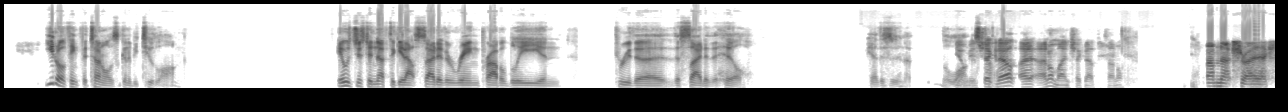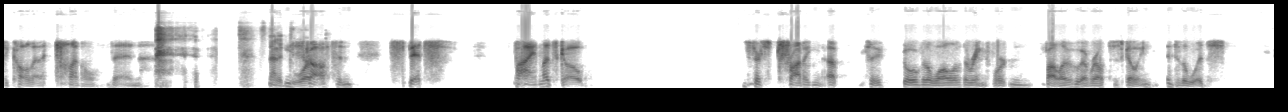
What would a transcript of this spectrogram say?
You don't think the tunnel is going to be too long? It was just enough to get outside of the ring, probably, and through the the side of the hill. Yeah, this isn't a the You want me to longest. check it out? I, I don't mind checking out the tunnel. I'm not sure I'd actually call that a tunnel. Then It's not a he door. scoffs and spits. Fine, let's go. He starts trotting up to go over the wall of the ring fort and follow whoever else is going into the woods.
